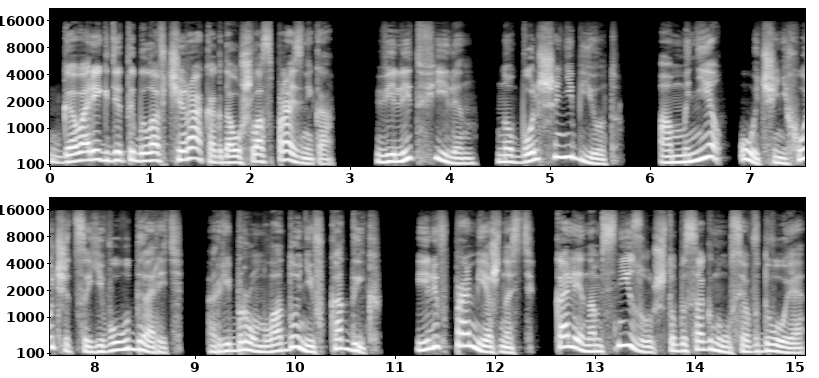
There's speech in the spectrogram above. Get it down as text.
«Говори, где ты была вчера, когда ушла с праздника», велит Филин, но больше не бьет. А мне очень хочется его ударить ребром ладони в кадык или в промежность, коленом снизу, чтобы согнулся вдвое,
